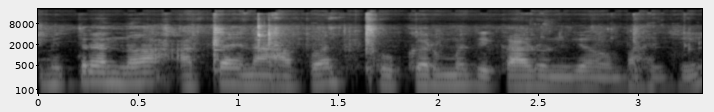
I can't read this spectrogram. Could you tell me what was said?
मित्रांनो आता आहे ना आपण कुकरमध्ये काढून घेऊ भाजी.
